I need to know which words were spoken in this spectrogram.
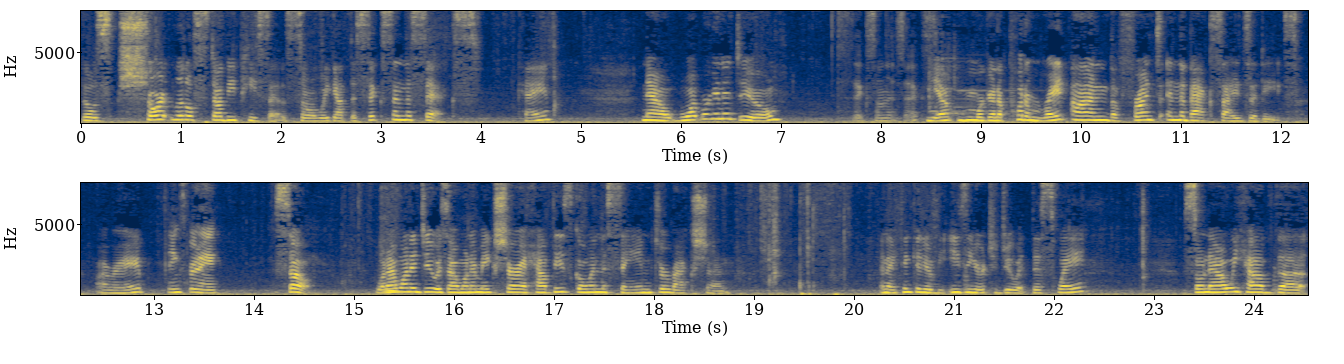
those short little stubby pieces. So we got the six and the six. Okay, now what we're going to do, Six and the six. yep, we're going to put them right on the front and the back sides of these. All right. Thanks, Renee. So, what I mm-hmm. want to do is I want to make sure I have these go in the same direction. And I think it would be easier to do it this way. So now we have the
